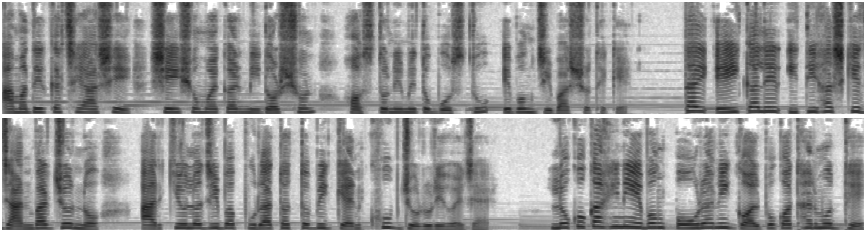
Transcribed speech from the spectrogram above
আমাদের কাছে আসে সেই সময়কার নিদর্শন, হস্তনির্মিত বস্তু এবং জীবাশ্ম থেকে। তাই এই কালের ইতিহাসকে জানবার জন্য আর্কিওলজি বা পুরাতত্ত্ব বিজ্ঞান খুব জরুরি হয়ে যায়। লোককাহিনী এবং পৌরাণিক গল্পকথার মধ্যে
